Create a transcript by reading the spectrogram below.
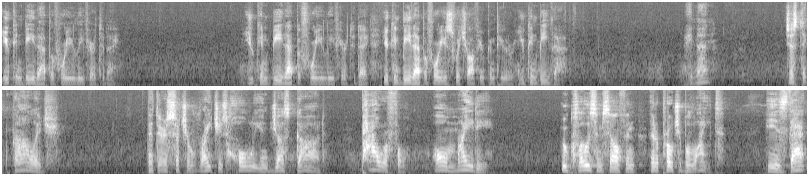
you can be that before you leave here today. You can be that before you leave here today. You can be that before you switch off your computer. You can be that. Amen? Just acknowledge that there is such a righteous, holy, and just God, powerful, almighty, who clothes himself in unapproachable light. He is that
